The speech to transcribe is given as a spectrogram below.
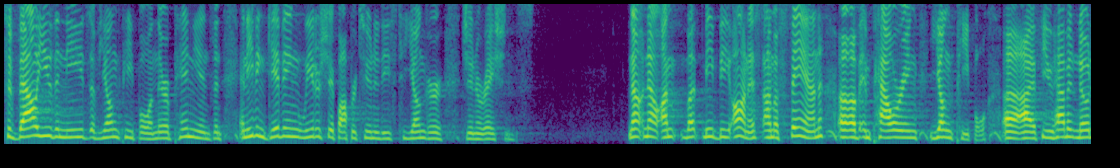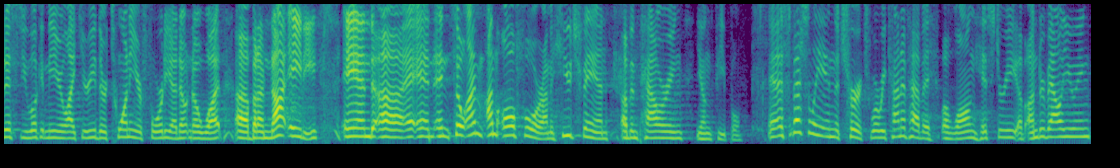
to value the needs of young people and their opinions, and, and even giving leadership opportunities to younger generations. Now, now I'm, let me be honest, I'm a fan of empowering young people. Uh, if you haven't noticed, you look at me, you're like, you're either 20 or 40, I don't know what, uh, but I'm not 80. And, uh, and, and so I'm, I'm all for, I'm a huge fan of empowering young people, especially in the church where we kind of have a, a long history of undervaluing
